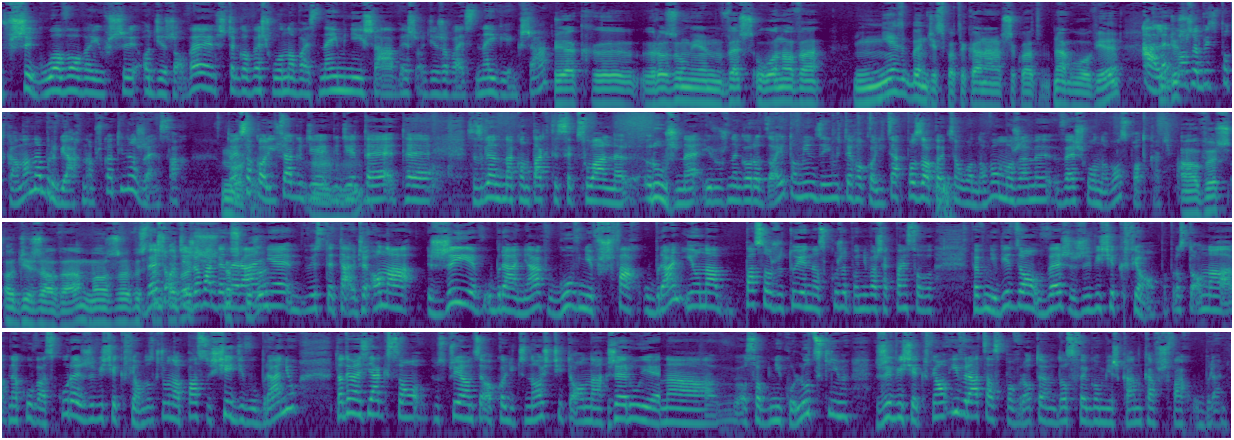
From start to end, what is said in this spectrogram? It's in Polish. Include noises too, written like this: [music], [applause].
wszy głowowe i wszy odzieżowe, z czego wesz łonowa jest najmniejsza, a wesz odzieżowa jest największa. Jak e, rozumiem, wesz łonowa nie będzie spotykana na przykład na głowie. Ale gdyż... może być spotkana na brwiach na przykład i na rzęsach. To Może jest okolica, gdzie, mhm. gdzie te, te, ze względu na kontakty seksualne różne i różnego rodzaju, to między innymi w tych okolicach, poza okolicą łonową, możemy wesz łonową spotkać. A wesz odzieżowa może występować Wesz odzieżowa generalnie, tak, że ona żyje w ubraniach, głównie w szwach ubrań i ona pasożytuje na skórze, ponieważ jak Państwo pewnie wiedzą, wesz żywi się krwią. Po prostu ona nakłuwa skórę, żywi się krwią. To znaczy ona pas siedzi w ubraniu, natomiast jak są sprzyjające okoliczności, to ona żeruje na osobniku ludzkim, żywi się krwią i wraca z powrotem do swojego mieszkanka w szwach ubrań.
